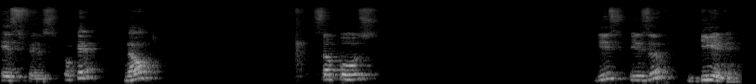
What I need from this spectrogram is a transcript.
S phase. Okay. Now, suppose this is a DNA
